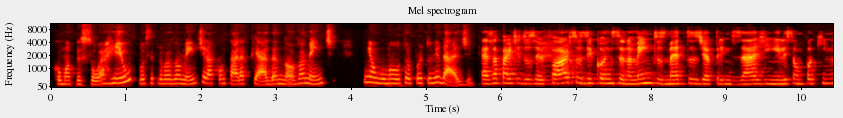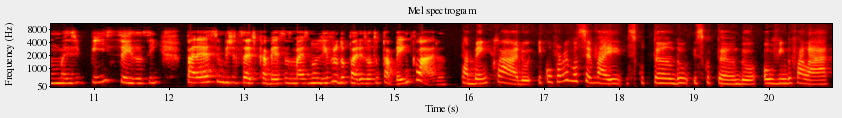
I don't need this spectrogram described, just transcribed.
Como a pessoa riu, você provavelmente irá contar a piada novamente em alguma outra oportunidade. Essa parte dos reforços e condicionamentos, métodos de aprendizagem, eles são um pouquinho mais difíceis, assim. Parece um bicho de sete cabeças, mas no livro do Parisotto tá bem claro. Tá bem claro. E conforme você vai escutando, escutando, ouvindo falar,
